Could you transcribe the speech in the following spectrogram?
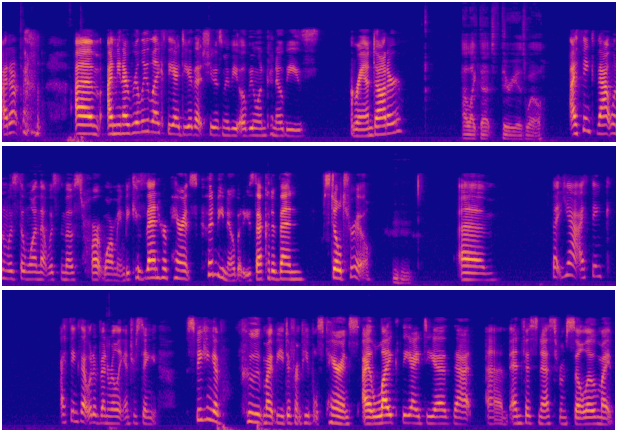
I don't. um, I mean, I really like the idea that she was maybe Obi Wan Kenobi's granddaughter. I like that theory as well. I think that one was the one that was the most heartwarming because then her parents could be nobodies. That could have been still true. hmm Um, but yeah, I think I think that would have been really interesting. Speaking of who might be different people's parents, I like the idea that um, Enfys Nest from Solo might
